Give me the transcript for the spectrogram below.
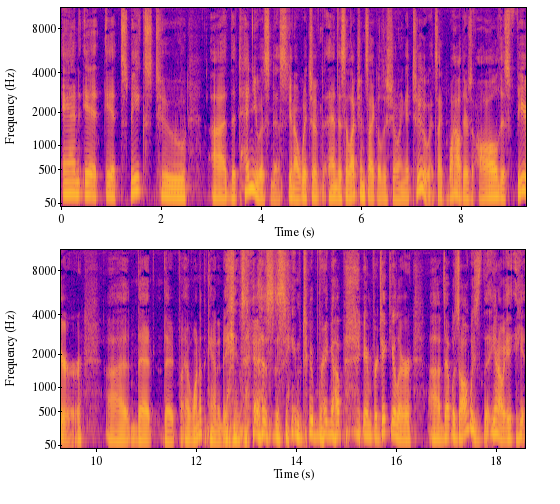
and it it speaks to uh, the tenuousness, you know, which of and this election cycle is showing it too. It's like, wow, there's all this fear uh, that that uh, one of the candidates has seemed to bring up in particular uh, that was always the, you know he,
